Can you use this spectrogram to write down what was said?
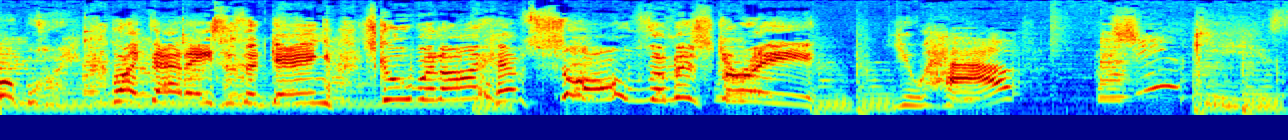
Oh boy, like that Ace is a gang, Scoob and I have solved the mystery! You have? Jinkies.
